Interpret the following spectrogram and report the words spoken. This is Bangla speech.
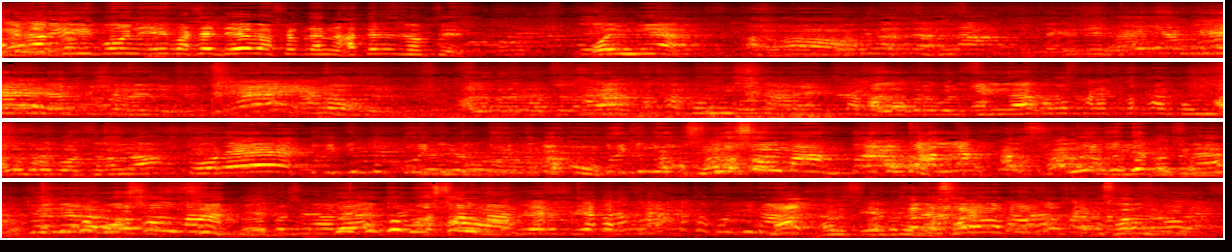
এরা? দুই বোন এই বাসে দেও ব্যবসা করে হাতে ধরছে ওই মিয়া ভালো করে। বলছিলাম না তোরে তুই কিন্তু তুই কিন্তু তুই কিন্তু মুসলমান তুই কিন্তু আল্লাহ তুই কিন্তু তুই কিন্তু মুসলমান তুই কিন্তু মুসলমান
